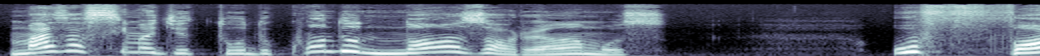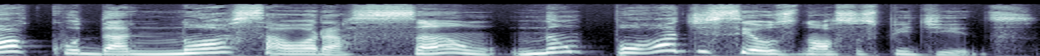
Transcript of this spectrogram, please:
Mas, acima de tudo, quando nós oramos, o foco da nossa oração não pode ser os nossos pedidos.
